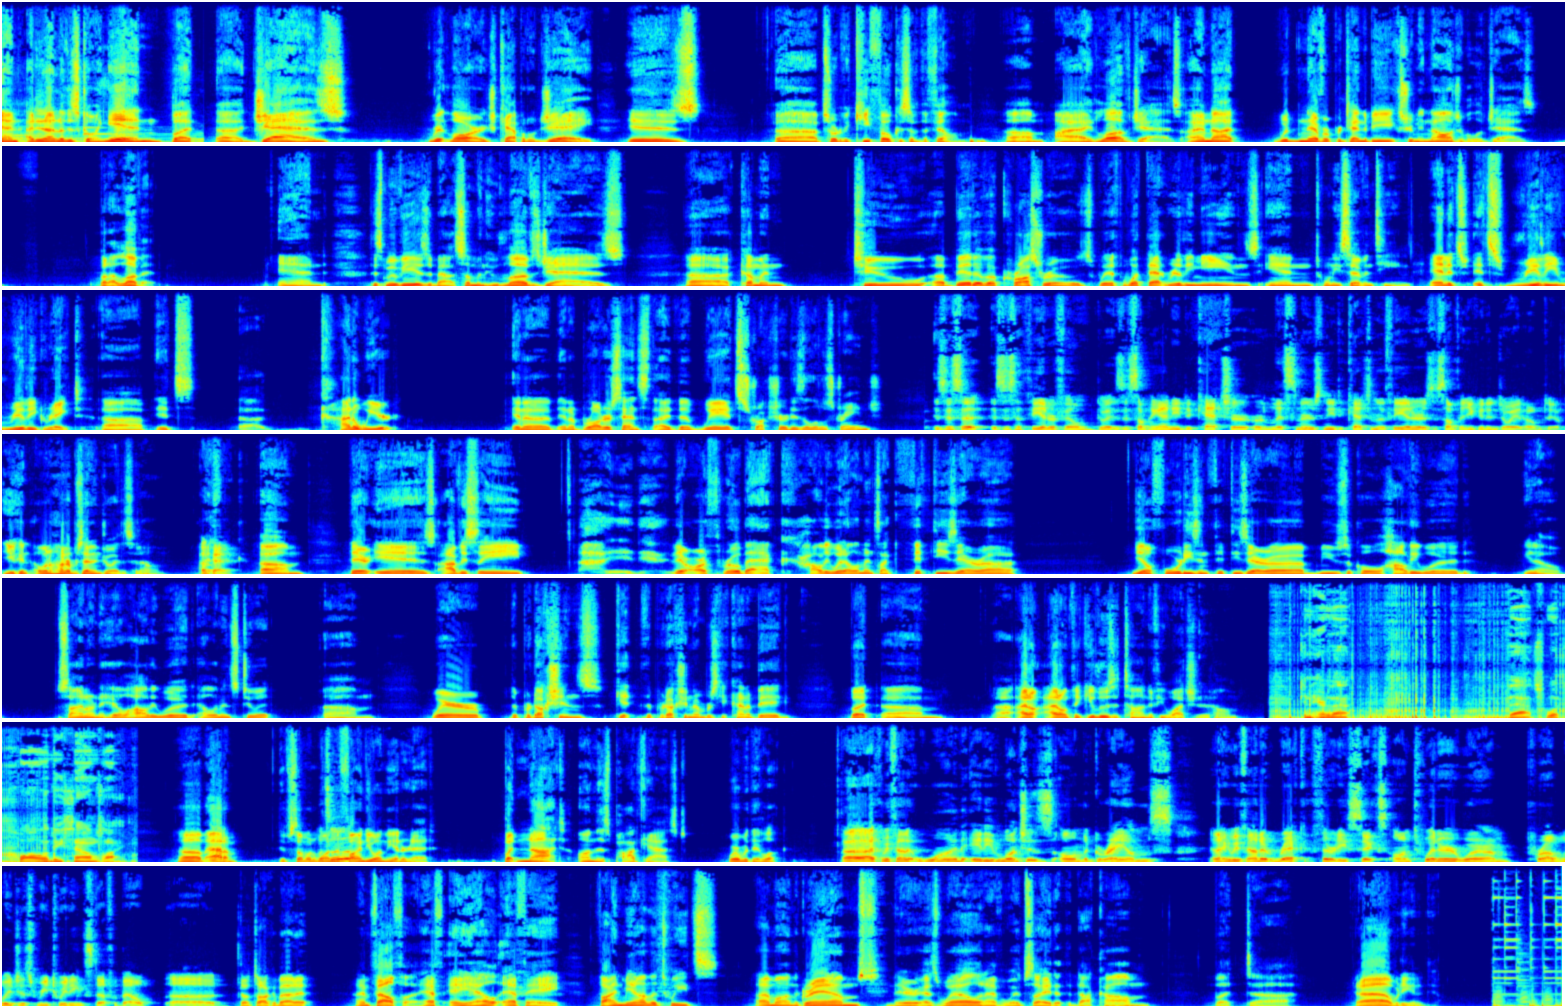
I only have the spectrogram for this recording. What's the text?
and I did not know this going in, but uh, jazz, writ large, capital J, is uh, sort of a key focus of the film. Um, I love jazz. I am not, would never pretend to be extremely knowledgeable of jazz, but I love it. And this movie is about someone who loves jazz, uh, coming to a bit of a crossroads with what that really means in 2017. And it's, it's really, really great. Uh, it's, uh, kind of weird in a, in a broader sense. The, the way it's structured is a little strange. Is this a is this a theater film? Do I, is this something I need to catch or, or listeners need to catch in the theater? Is this something you could enjoy at home too? You can 100% enjoy this at home. I Okay. Um, there is obviously, there are throwback Hollywood elements like 50s era, you know, 40s and 50s era musical Hollywood, you know, sign on a hill Hollywood elements to it. Um, where the productions get, the production numbers get kind of big, but, um, uh, I don't, I don't think you lose a ton if you watch it at home. Can you hear that? That's what quality sounds like. Um, Adam, if someone What's wanted up? to find you on the internet, but not on this podcast, where would they look? Uh, I can be found at 180 Lunches on the Grams, and I can be found at Rec36 on Twitter, where I'm probably just retweeting stuff about. Uh, Don't talk about it. I'm Falfa, F A L F A. Find me on the tweets. I'm on the grams there as well, and I have a website at the dot com. But uh, ah, what are you gonna do?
